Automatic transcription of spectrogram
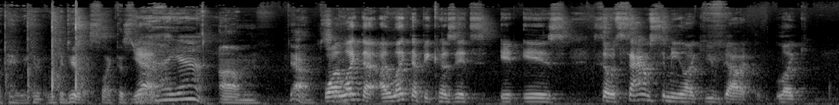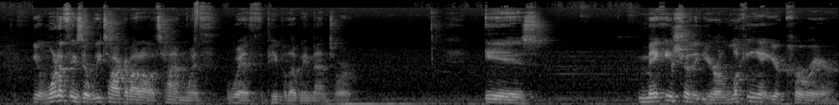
okay, we can we can do this. Like this. is Yeah. Yeah, yeah. um. Yeah. Well, I like that. I like that because it's it is. So it sounds to me like you've got like, you know, one of the things that we talk about all the time with with the people that we mentor is making sure that you're looking at your career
